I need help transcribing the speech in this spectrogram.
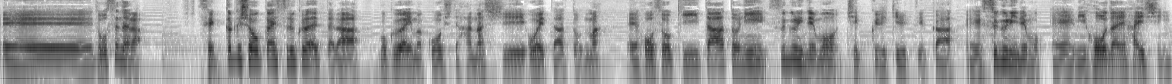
えー、どうせなら、せっかく紹介するくらいだったら、僕が今こうして話し終えた後、まあ、えー、放送を聞いた後に、すぐにでもチェックできるっていうか、えー、すぐにでも、えー、見放題配信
